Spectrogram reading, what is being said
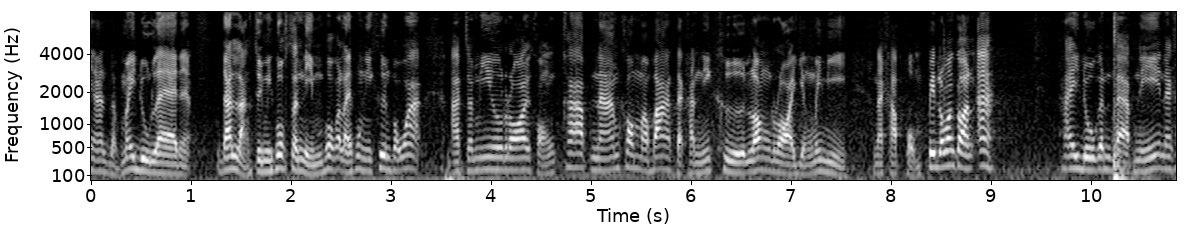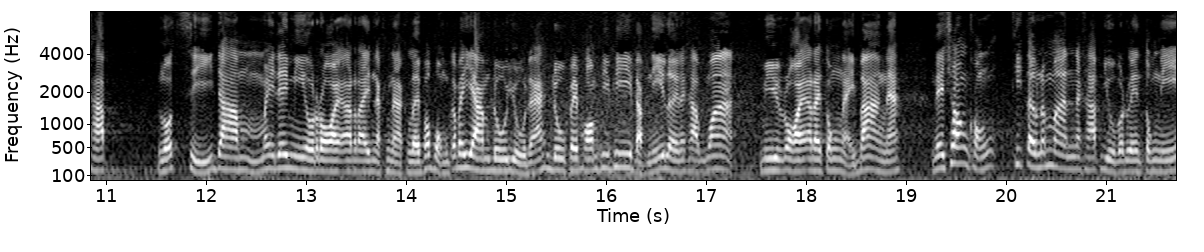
งานแบบไม่ดูแลเนี่ย ด้านหลังจะมีพวกสนิมพวกอะไรพวกนี้ขึ้น เพราะว่าอาจจะมีรอยของคราบน้ำเข้ามาบ้างแต่คันนี้คือร่องรอยยังไม่มีนะครับผมปิดลงมาก่อนอะให้ดูกันแบบนี้นะครับรถสีดำไม่ได้มีรอยอะไรหนักๆเลยเพราะผมก็พยายามดูอยู่นะ ดูไปพร้อมพี่ๆแบบนี้เลยนะครับว่า มีรอยอะไรตรงไหนบ้างนะ ในช่องของที่เติมน้ำมันนะครับ อยู่บริเวณตรงนี้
